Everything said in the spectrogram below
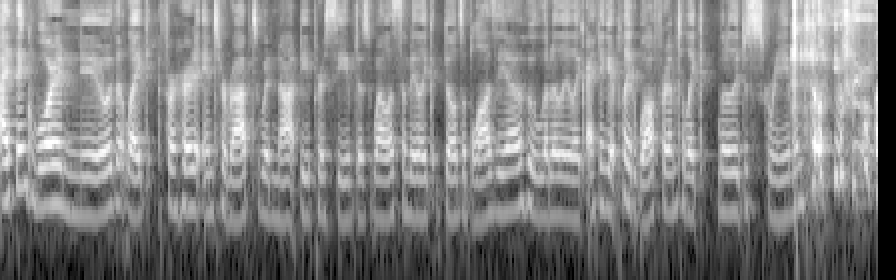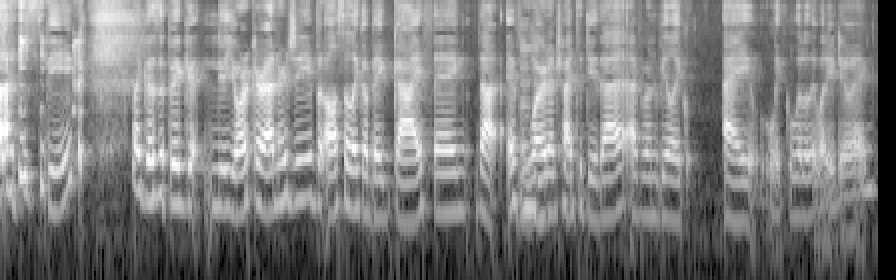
I think Warren knew that like for her to interrupt would not be perceived as well as somebody like Bill De Blasio, who literally like I think it played well for him to like literally just scream until he was allowed to speak. Like it was a big New Yorker energy, but also like a big guy thing. That if mm-hmm. Warren had tried to do that, everyone would be like, "I like literally, what are you doing?"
